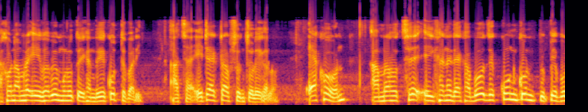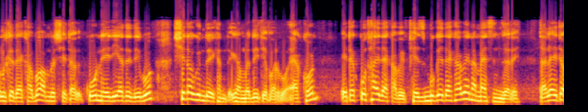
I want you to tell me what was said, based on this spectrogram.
এখন আমরা এইভাবে মূলত এখান থেকে করতে পারি। আচ্ছা এটা একটা অপশন চলে গেল। এখন আমরা হচ্ছে এইখানে দেখাবো যে কোন কোন পেপলকে দেখাবো, আমরা সেটা কোন এরিয়াতে দেব, সেটাও কিন্তু এখান থেকে আমরা দিতে পারব। এখন এটা কোথায় দেখাবে? ফেসবুকে দেখাবে না মেসেঞ্জারে তাহলে এটা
